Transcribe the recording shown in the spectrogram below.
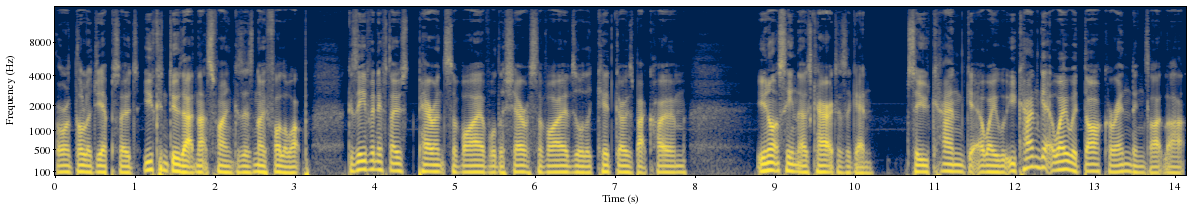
Or anthology episodes. You can do that, and that's fine because there's no follow up. Because even if those parents survive, or the sheriff survives, or the kid goes back home, you're not seeing those characters again. So you can get away with you can get away with darker endings like that,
